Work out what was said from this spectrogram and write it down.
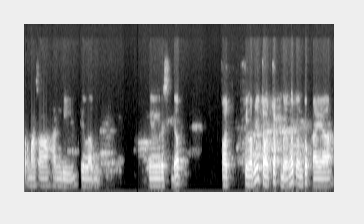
permasalahan di film yang Sedap filmnya cocok banget untuk kayak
